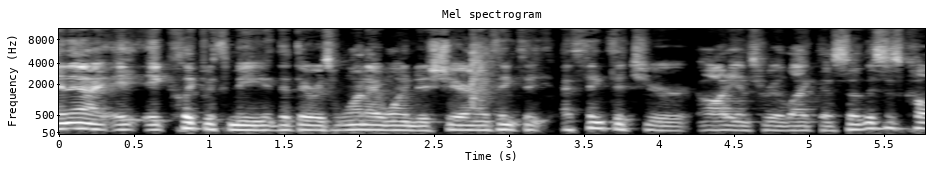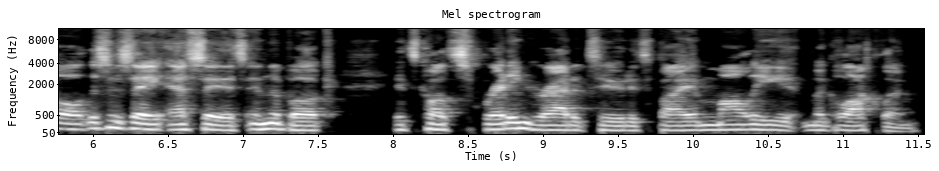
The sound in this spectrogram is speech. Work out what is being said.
and then I, it, it, clicked with me that there was one I wanted to share, and I think that I think that your audience really like this. So this is called this is a essay that's in the book. It's called "Spreading Gratitude." It's by Molly McLaughlin.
